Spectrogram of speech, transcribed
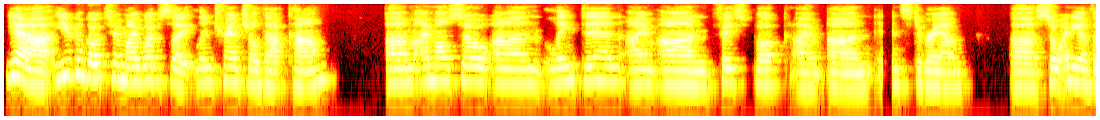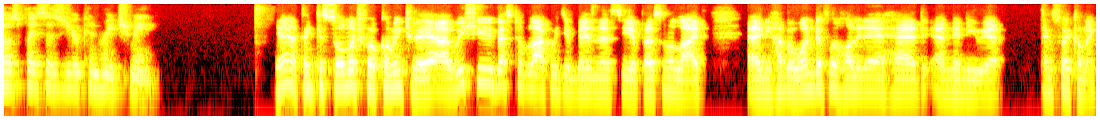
Yeah you can go to my website lynntranchell.com um, I'm also on LinkedIn. I'm on Facebook. I'm on Instagram. Uh, so any of those places you can reach me. Yeah, thank you so much for coming today. I wish you best of luck with your business, your personal life, and you have a wonderful holiday ahead and a new year. Thanks for coming.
